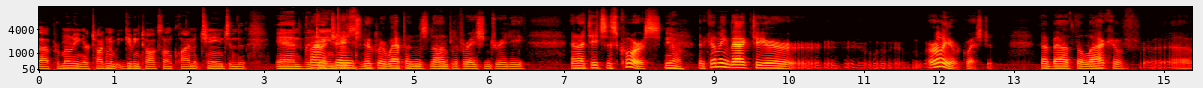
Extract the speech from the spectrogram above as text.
Uh, promoting or talking, about, giving talks on climate change and the and the Climate dangers. change, nuclear weapons, nonproliferation treaty, and I teach this course. Yeah, And coming back to your earlier question about the lack of uh,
